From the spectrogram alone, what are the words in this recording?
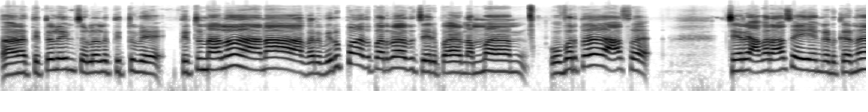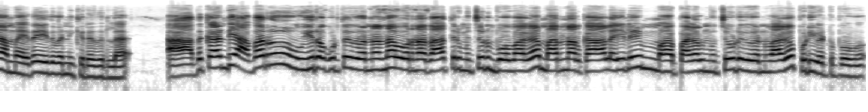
ஆனால் திட்டலைன்னு சொல்லலை திட்டுவேன். திட்டுனாலும் ஆனால் அவர் விருப்பம் அது படுறாரு. சரிப்பா நம்ம ஒவ்வொருத்தர் ஆசை. சரி அவர் ஆசையை எங்க எடுக்கன்னு நம்ம எதை இது பண்ணிக்கிறது இல்லை அதுக்காண்டி அவரும் உயிரை கொடுத்து இது பண்ணனா ஒரு நாள் ராத்திரி முச்சோடு போவாங்க. மறுநாள் காலையிலையும் ம- பகல் முச்சோடு இது பண்ணுவாங்க. புடி வெட்டு போகும்.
